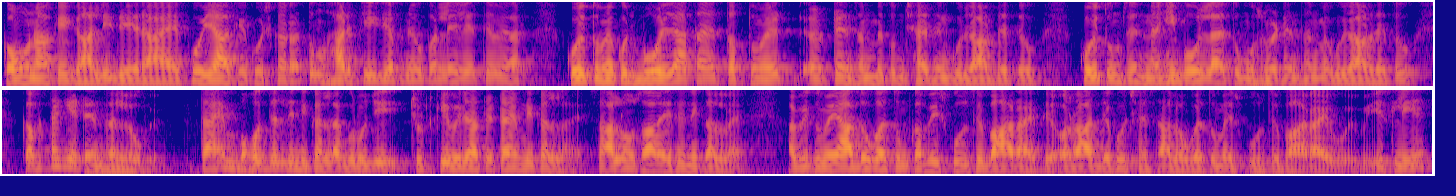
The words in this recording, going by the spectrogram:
कौन आके गाली दे रहा है, कोई आके कुछ कर रहा है, तुम हर चीज़ अपने ऊपर ले लेते हो यार। कोई तुम्हें कुछ बोल जाता है, तब तुम्हें टेंशन में तुम छः दिन गुजार देते हो। कोई तुमसे नहीं बोल रहा है, तुम उसमें टेंशन में गुजार देते हो। कब तक ये टेंशन लोगे? टाइम बहुत जल्दी निकल रहा है गुरु जी चुटकी बजाते टाइम निकल रहा है। सालों साल ऐसे निकल रहे हैं। अभी तुम्हें याद होगा, तुम कभी स्कूल से बाहर आए थे और आज देखो छः साल हो गए तुम्हें स्कूल से बाहर आए हुए भी। इसलिए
